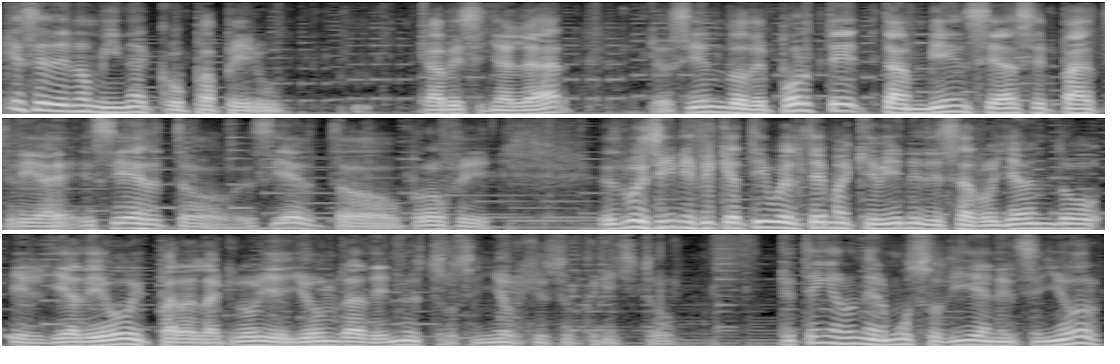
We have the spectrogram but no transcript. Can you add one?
que se denomina Copa Perú. Cabe señalar que haciendo deporte también se hace patria. Es cierto, es cierto, profe. Es muy significativo el tema que viene desarrollando el día de hoy para la gloria y honra de nuestro Señor Jesucristo. Que tengan un hermoso día en el Señor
